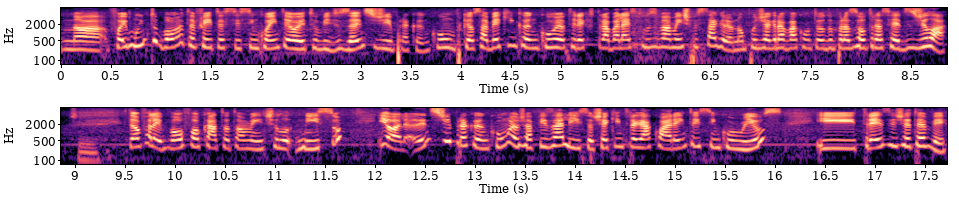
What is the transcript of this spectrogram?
na- foi muito bom eu ter feito esses 58 vídeos antes de ir pra Cancún, porque eu sabia que em Cancún eu teria que trabalhar exclusivamente pro Instagram. Eu não podia gravar conteúdo para as outras redes de lá. Sim. Então eu falei, vou focar totalmente nisso. E olha, antes de ir pra Cancún, eu já fiz a lista. Eu tinha que entregar 45 Reels e 13 GTV.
